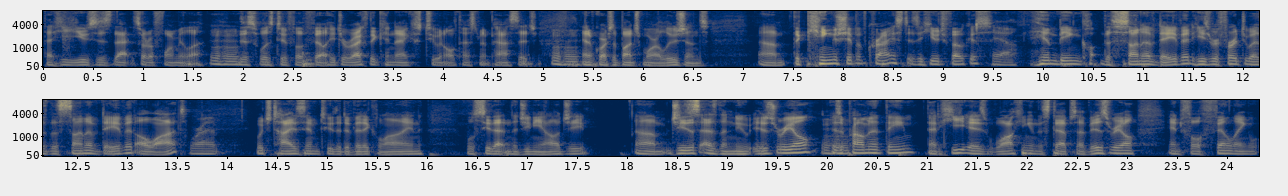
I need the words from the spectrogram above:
that he uses that sort of formula. Mm-hmm. This was to fulfill. He directly connects to an Old Testament passage, and of course a bunch more allusions. Um, the kingship of Christ is a huge focus. Yeah. Him being ca- the son of David, he's referred to as the son of David a lot Right. which ties him to the Davidic line. We'll see that in the genealogy. Um, Jesus as the new Israel is a prominent theme that he is walking in the steps of Israel and fulfilling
